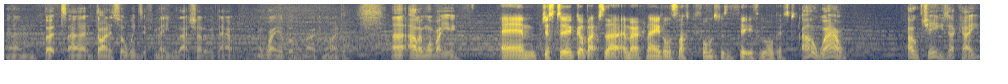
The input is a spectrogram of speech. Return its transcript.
Um, but uh, Dinosaur wins it for me without a shadow of a doubt, way above American Idol. Uh, Alan, what about you? Um, just to go back to that, American Idol's last performance was the 30th of August. Oh wow. Oh geez, okay.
